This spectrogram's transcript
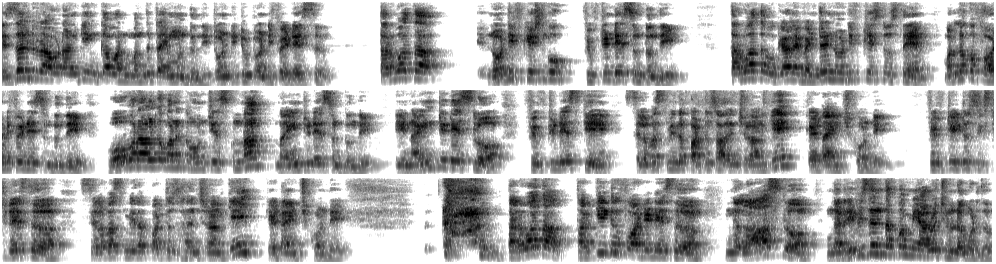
రిజల్ట్ రావడానికి ఇంకా వన్ మంత్ టైం ఉంటుంది twenty to twenty five days తర్వాత నోటిఫికేషన్ ఫిఫ్టీన్ డేస్ ఉంటుంది. తర్వాత ఒకవేళ వెంటనే నోటిఫికేషన్ వస్తే మళ్ళీ ఒక ఫార్టీ ఫైవ్ డేస్ ఉంటుంది ఓవరాల్గా మనం కౌంట్ చేసుకున్న నైన్టీ డేస్ ఉంటుంది. ఈ నైంటీ డేస్లో ఫిఫ్టీ డేస్కి సిలబస్ మీద పట్టు సాధించడానికి కేటాయించుకోండి. Fifty to sixty days syllabus మీద పట్టు సాధించడానికి కేటాయించుకోండి. తర్వాత థర్టీ టు ఫార్టీ డేస్ ఇంకా లాస్ట్లో ఇంకా రివిజన్ తప్ప మీ ఆలోచన ఉండకూడదు.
